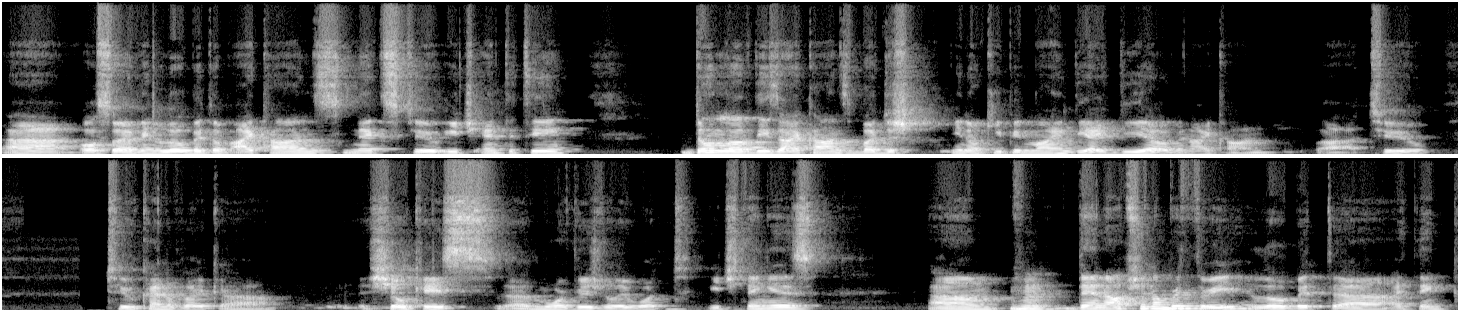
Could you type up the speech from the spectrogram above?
Uh, also having a little bit of icons next to each entity. don't love these icons, but just you know keep in mind the idea of an icon uh, to to kind of like uh, showcase uh, more visually what each thing is. Um, then option number three, a little bit, uh, I think,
